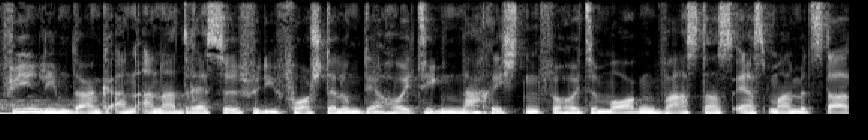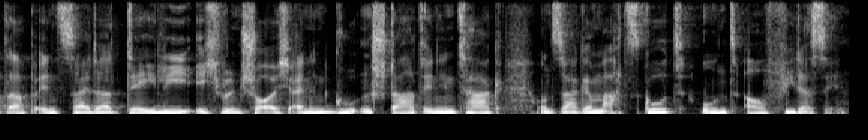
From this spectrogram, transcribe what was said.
Vielen lieben Dank an Anna Dressel für die Vorstellung der heutigen Nachrichten. Für heute Morgen war es das erstmal mit Startup Insider Daily. Ich wünsche euch einen guten Start in den Tag und sage macht's gut und auf Wiedersehen.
